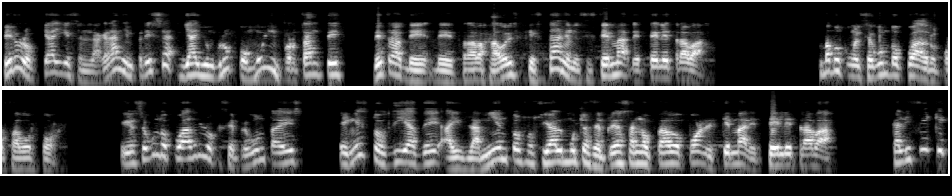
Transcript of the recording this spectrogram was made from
Pero lo que hay es en la gran empresa y hay un grupo muy importante de, de trabajadores que están en el sistema de teletrabajo. Vamos con el segundo cuadro, por favor, Jorge. En el segundo cuadro lo que se pregunta es, en estos días de aislamiento social, muchas empresas han optado por el esquema de teletrabajo. Califique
